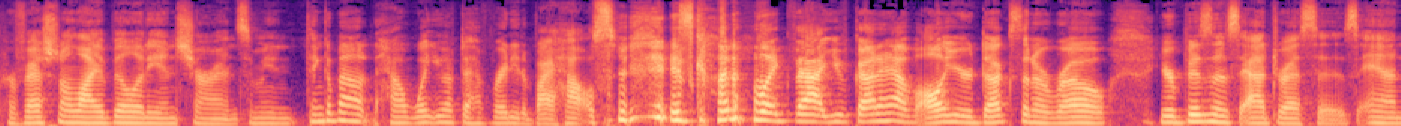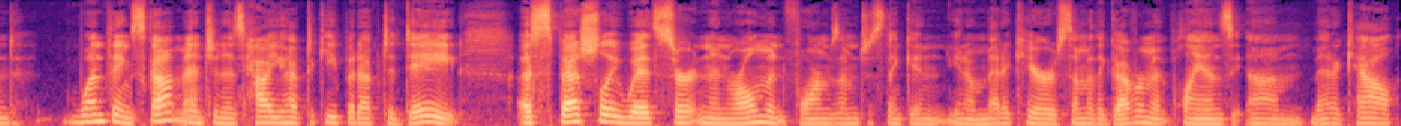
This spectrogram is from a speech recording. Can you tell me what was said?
professional liability insurance. I mean, think about how what you have to have ready to buy a house. it's kind of like that. You've got to have all your ducks in a row, your business addresses, and one thing Scott mentioned is how you have to keep it up to date, especially with certain enrollment forms. I'm just thinking, you know, Medicare or some of the government plans, um, Medi-Cal,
